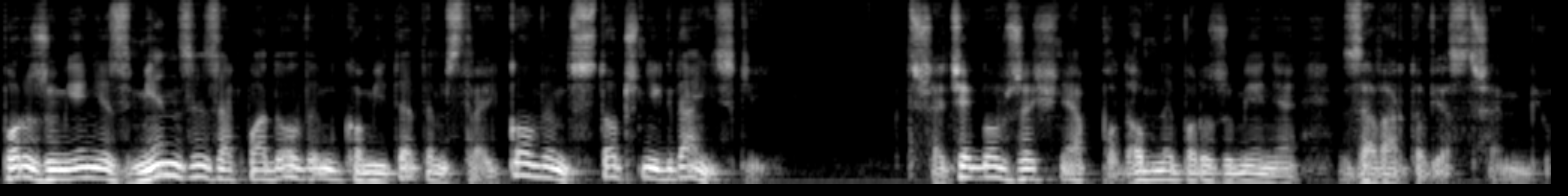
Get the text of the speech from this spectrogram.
porozumienie z Międzyzakładowym Komitetem Strajkowym w Stoczni Gdańskiej. 3 września podobne porozumienie zawarto w Jastrzębiu.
